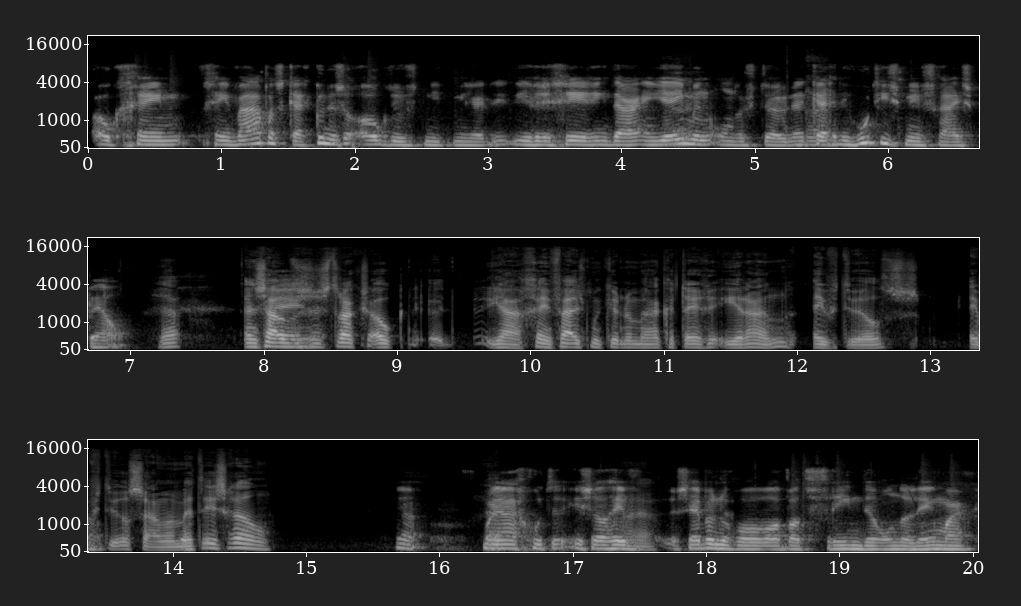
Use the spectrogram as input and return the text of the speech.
ook geen, geen wapens krijgt, kunnen ze ook dus niet meer die, die regering daar in Jemen ondersteunen. En krijgen die Houthis meer vrij spel. Ja. En zouden ze straks ook eh, ja, geen vuist meer kunnen maken tegen Iran, eventueel, eventueel samen met Israël? Ja. Maar ja, goed, Israël heeft, ze hebben nog wel wat, wat, vrienden onderling, maar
